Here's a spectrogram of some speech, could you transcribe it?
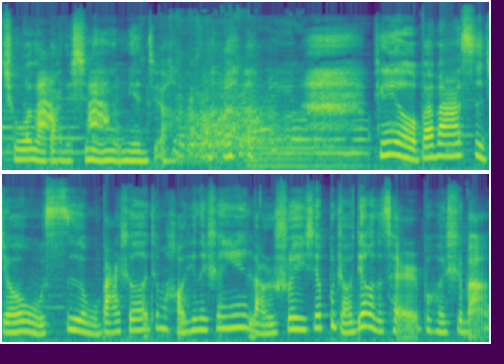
求我老爸的心理阴影面积啊！听友八八四九五四五八说，这么好听的声音，老是说一些不着调的词儿，不合适吧？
